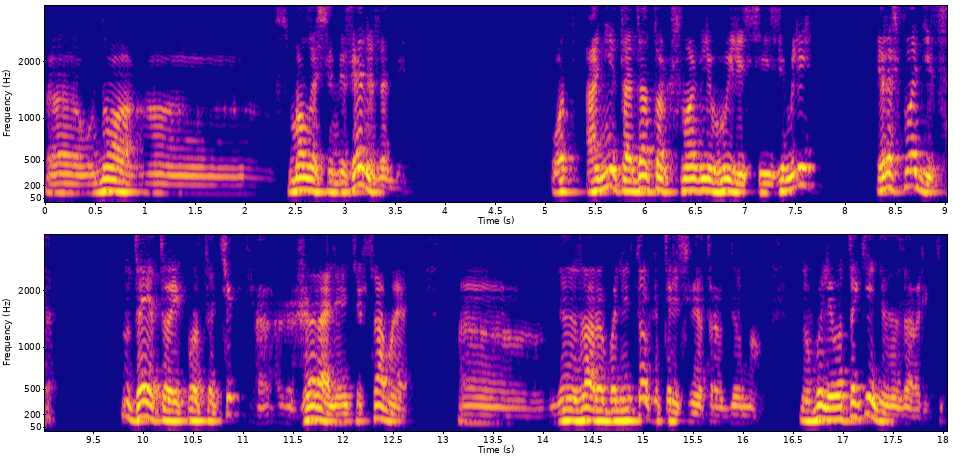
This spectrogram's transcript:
но э, с молочными железами, вот они тогда только смогли вылезти из земли и расплодиться. Ну, до этого их просто чик, жрали эти самые. Динозавры были не только 30 метров длину, но были вот такие динозаврики.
